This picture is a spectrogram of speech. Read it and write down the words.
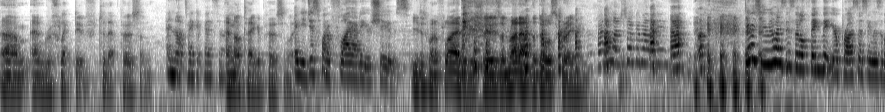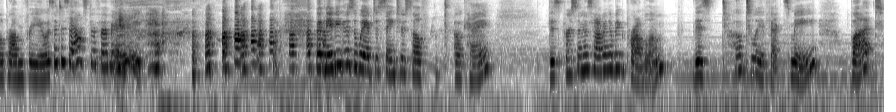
um, and reflective to that person And not take it personally. and not take it personally. And you just want to fly out of your shoes. you just want to fly out of your shoes and run out the door screaming. I don't want to talk about this. Don't you realize this little thing that you're processing, this little problem for you, is a disaster for me? but maybe there's a way of just saying to yourself, okay, this person is having a big problem. This totally affects me, but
